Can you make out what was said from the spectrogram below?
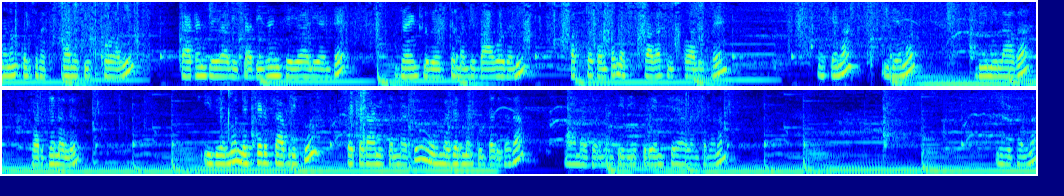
మనం కొంచెం ఎక్స్ట్రానే తీసుకోవాలి. ప్యాటర్న్ చేయాలి ఇట్లా డిజైన్ చేయాలి అంటే జాయింట్లు వేస్తే మళ్ళీ బాగోదని ఫస్ట్ కొంచెం ఎక్స్ట్రాగా తీసుకోవాలి ఫ్రెండ్స్ ఓకేనా? ఇదేమో దీనిలాగా ఒరిజినల్ ఇదేమో నెట్టెడ్ ఫ్యాబ్రిక్ పెట్టడానికి అన్నట్టు మెజర్మెంట్ ఉంటుంది కదా. ఆ మెజర్మెంట్ ఇది ఇప్పుడు ఏం చేయాలంటే మనం ఈ విధంగా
